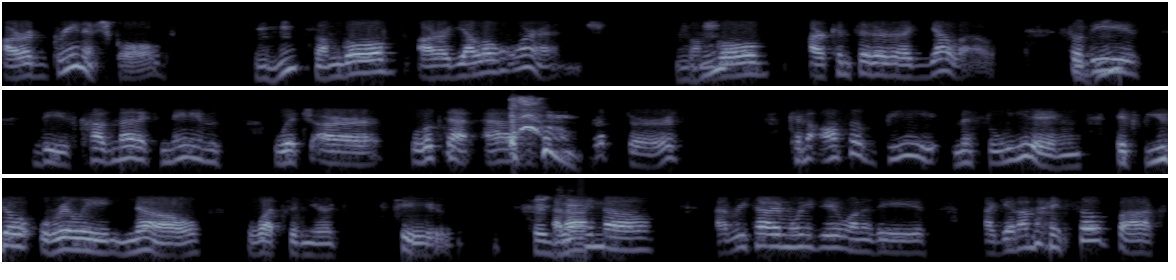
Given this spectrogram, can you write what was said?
are a greenish gold. hmm Some golds are a yellow orange. Some Mhm. golds are considered a yellow. So Mhm. these these cosmetic names, which are looked at as descriptors, can also be misleading if you don't really know what's in your tube. And I know every time we do one of these, I get on my soapbox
